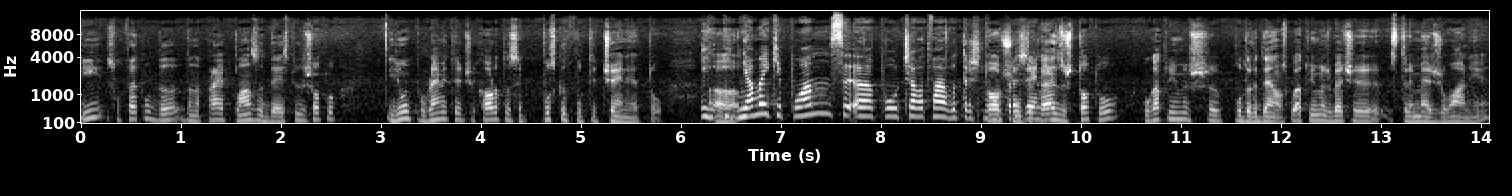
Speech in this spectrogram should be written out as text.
и съответно да, да направи план за действие, защото един от проблемите е, че хората се пускат по течението. И, а, и нямайки план, се, а, получава това вътрешно точно напрежение. Точно така е, защото когато имаш подреденост, когато имаш вече стремеж, желание,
